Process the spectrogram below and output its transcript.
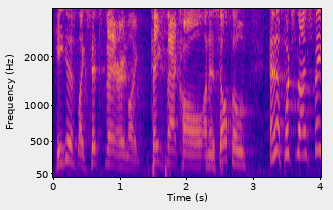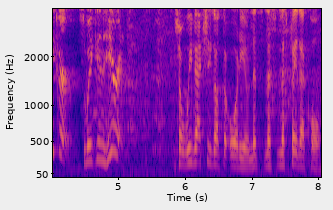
He just like sits there and like takes that call on his cell phone and then puts it on speaker so we can hear it. So we've actually got the audio. Let's let's let's play that call.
